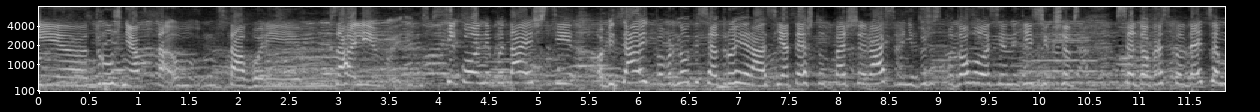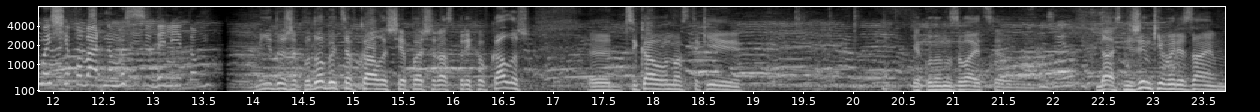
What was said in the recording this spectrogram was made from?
і е, дружня в таборі. Взагалі всі, кого не питаєш, всі обіцяють повернутися другий раз. Я теж тут перший раз, мені дуже сподобалося. Я надіюсь, якщо все добре складеться, ми ще повернемось сюди літом. Мені дуже подобається в Калуш. Я перший раз приїхав в Калуш. Е, Цікаво, у нас такі, як воно називається? Сніжинки. Да, сніжинки вирізаємо.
